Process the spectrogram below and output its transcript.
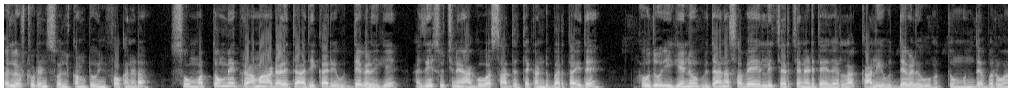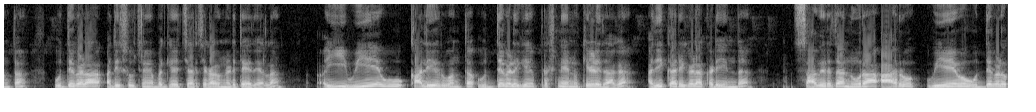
Hello students welcome to info Kannada so ಮತ್ತೊಮ್ಮೆ ಗ್ರಾಮ ಆಡಳಿತ ಅಧಿಕಾರಿ ಹುದ್ದೆಗಳಿಗೆ ಅಧಿಸೂಚನೆ ಆಗುವ ಸಾಧ್ಯತೆ ಕಂಡು ಬರ್ತಾ ಇದೆ. ಹೌದು, ಈಗೇನು ವಿಧಾನಸಭೆಯಲ್ಲಿ ಚರ್ಚೆ ನಡೀತಾ ಇದೆಯಲ್ಲ ಖಾಲಿ ಹುದ್ದೆಗಳಿಗೂ ಮತ್ತು ಮುಂದೆ ಬರುವಂತ ಹುದ್ದೆಗಳ ಅಧಿಸೂಚನೆ ಬಗ್ಗೆ ಚರ್ಚೆಗಳು ನಡೀತಾ ಇದೆಯಲ್ಲ ಈ ವಿ ಎ ಖಾಲಿ ಇರುವಂಥ ಹುದ್ದೆಗಳಿಗೆ ಪ್ರಶ್ನೆಯನ್ನು ಕೇಳಿದಾಗ ಅಧಿಕಾರಿಗಳ ಕಡೆಯಿಂದ ಸಾವಿರದ ನೂರ ಆರು ವಿ ಎ ಹುದ್ದೆಗಳು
